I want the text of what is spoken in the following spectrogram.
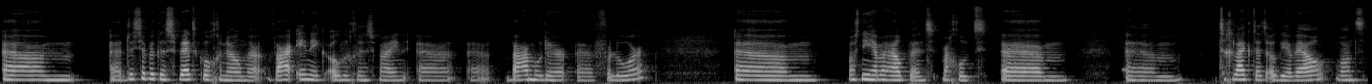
Um, uh, dus heb ik een sabbatical genomen, waarin ik overigens mijn uh, uh, baarmoeder verloor. Um, was niet helemaal helpend, maar goed. Um, um, tegelijkertijd ook weer wel, want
